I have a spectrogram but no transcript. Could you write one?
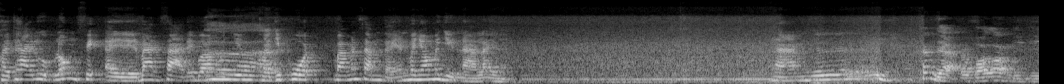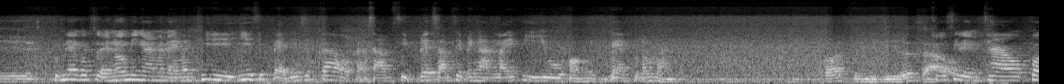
คอยถ่ายรูปลงเฟซไอ้บ้านฟ้าได้บ่คอยจิคอยจิโพสต์ว่ามันซ้ำไหนมันบ่ยอมมายืนหน้าไรน่ะหามเอ้ยท่านอยากไปขอร้องดีคุณแม่ก็สวยเนาะมีงานวันไหนวันที่ 28 29 ค่ะ 30ด้วย30 เป็นงานไลฟ์พียูของแบรนด์คุณน้ำหวานๆ ขอกินดีๆแล้วสาวเขาสิเลนข้าวพ่อ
